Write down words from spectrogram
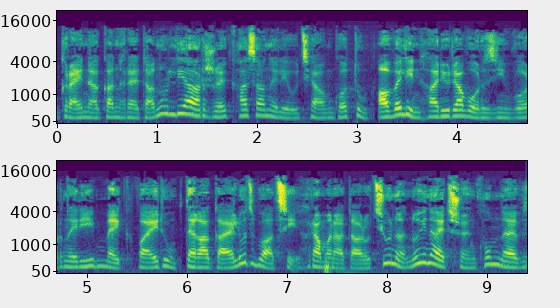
ուկրաինական հրետանու լիարժեք հասանելիության գոտում։ Ավելին հարյուրավոր զինվորների մեկ վայրում տեղակայելուց բացի հրամանատարությունը նույն այդ շենքում նաև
